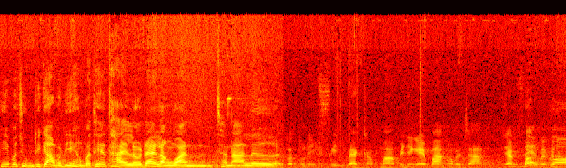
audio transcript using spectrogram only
ที่ประชุมที่การบดีแห่งประเทศไทยเราได้รางวัลชนะเลิศ แล้วตัวนี้ฟีดแบ็กกลับมาเป็นยังไงบ้างครับอาจารย์ อยากฟังเลย feedback ก็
